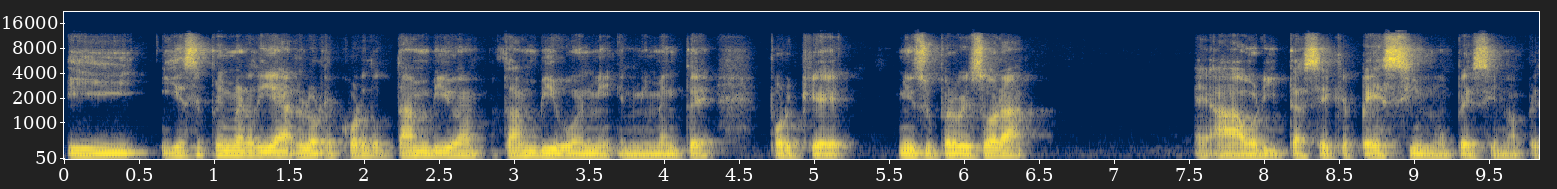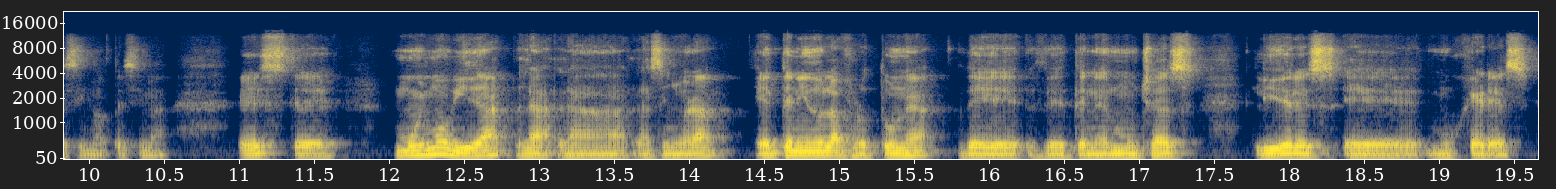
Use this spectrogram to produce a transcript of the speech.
y, y, ese primer día lo recuerdo tan, viva, tan vivo en mi, en mi mente porque mi supervisora, eh, ahorita sé que pésimo, pésima, pésima, pésima, este, muy movida la, la, la señora. He tenido la fortuna de, de tener muchas líderes eh, mujeres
